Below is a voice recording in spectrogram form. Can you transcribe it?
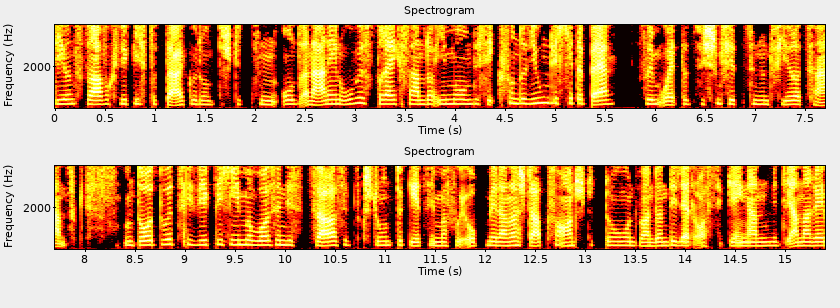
die uns da einfach wirklich total gut unterstützen. Und allein in Oberösterreich sind da immer um die 600 Jugendliche dabei, so im Alter zwischen 14 und 24. Und da tut sie wirklich immer was in diese 72 Stunden, da geht's immer voll ab mit einer Stadtveranstaltung und wenn dann die Leute rausgehen mit einer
